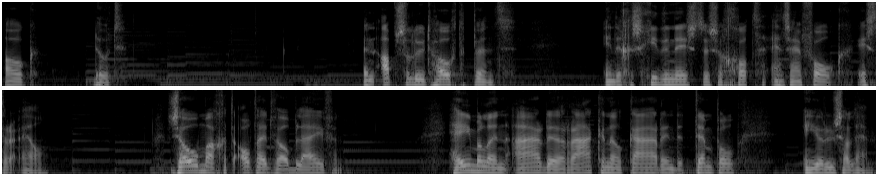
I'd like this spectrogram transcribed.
ook doet. Een absoluut hoogtepunt in de geschiedenis tussen God en zijn volk Israël. Zo mag het altijd wel blijven. Hemel en aarde raken elkaar in de tempel in Jeruzalem.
